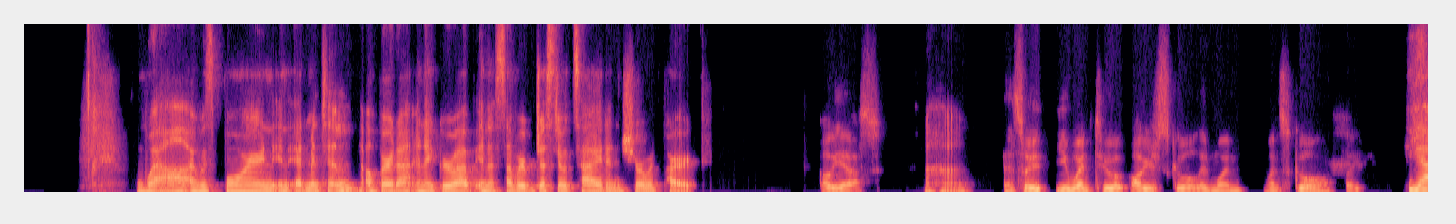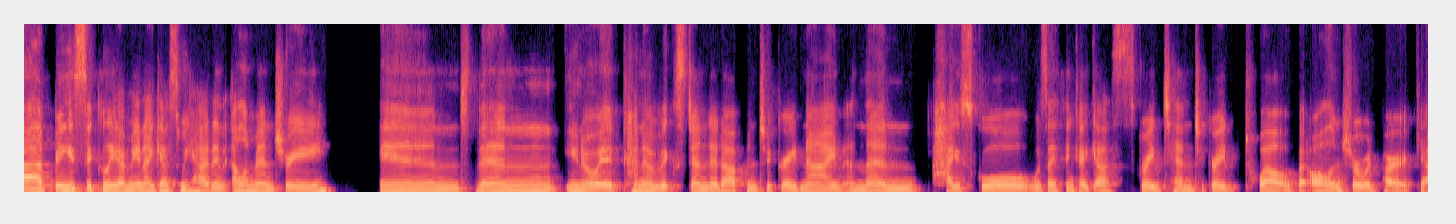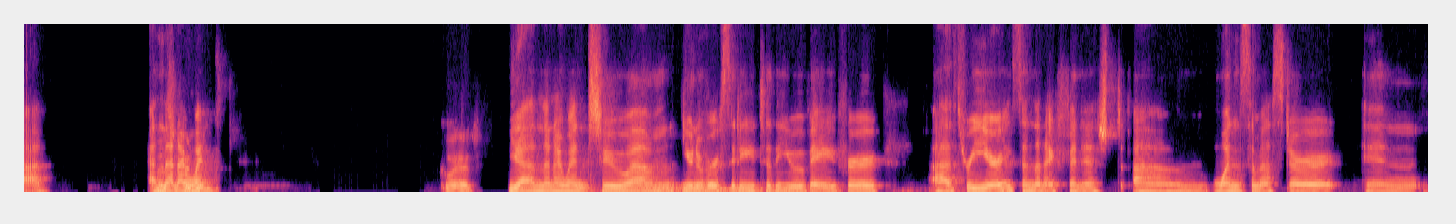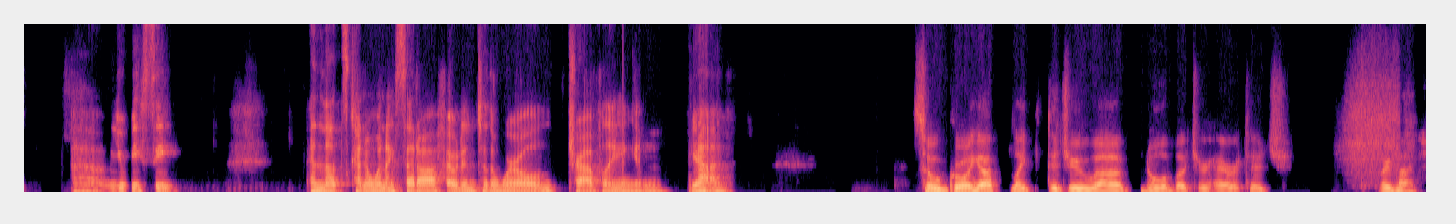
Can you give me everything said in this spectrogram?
Well, I was born in Edmonton, Alberta, and I grew up in a suburb just outside in Sherwood Park. Oh yes. Uh huh. And so you went to all your school in one one school, like. Yeah, basically. I mean, I guess we had an elementary and then you know it kind of extended up into grade 9 and then high school was i think i guess grade 10 to grade 12 but all in sherwood park yeah. And That's then i went go ahead. Yeah and then i went to um, university to the u of a for uh, three years and then i finished um, one semester in um, ubc and that's kind of when I set off out into the world traveling and yeah. So growing up, like, did you uh, know about your heritage very much?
